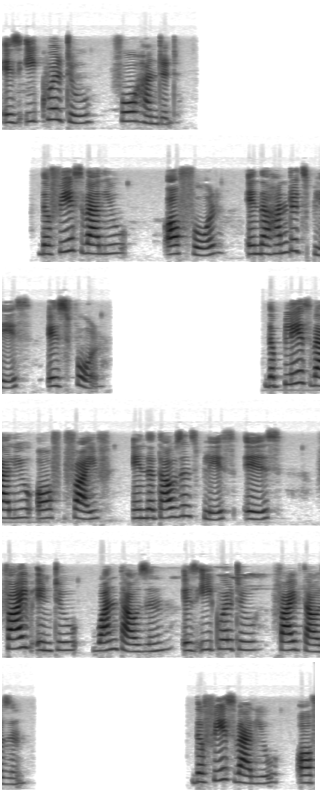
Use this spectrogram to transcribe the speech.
is equal to 400. The face value of 4 in the hundreds place is 4. The place value of 5 in the thousands place is 5 into 1000 is equal to 5000. The face value of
